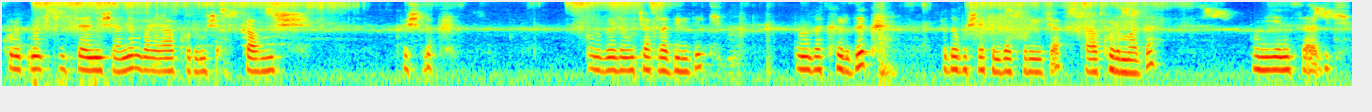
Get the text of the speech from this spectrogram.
kurutmak için sermiş annem. Bayağı kurumuş, az kalmış. Kışlık. Bunu böyle bıçakla dildik. Bunu da kırdık. Bu da bu şekilde kuruyacak. Daha kurumadı. Bunu yeni serdik.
